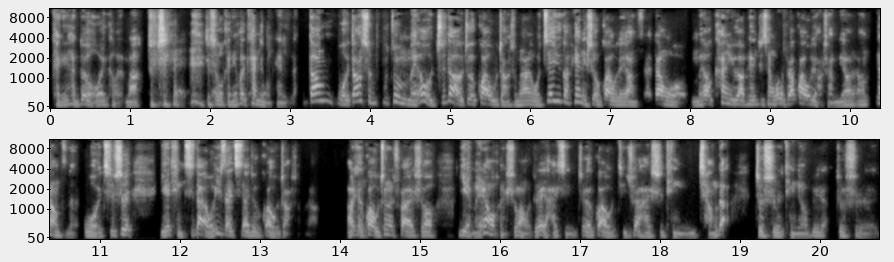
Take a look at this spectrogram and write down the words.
肯定很对我胃口的嘛，就是 就是我肯定会看这种片子的。当我当时就没有知道这个怪物长什么样，我记得预告片里是有怪物的样子，但我没有看预告片之前，我也不知道怪物长什么样样样子的。我其实也挺期待，我一直在期待这个怪物长什么样。而且怪物真的出来的时候，也没让我很失望，我觉得也还行。这个怪物的确还是挺强的，就是挺牛逼的，就是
